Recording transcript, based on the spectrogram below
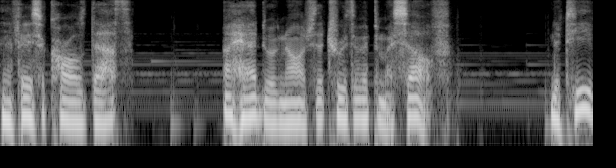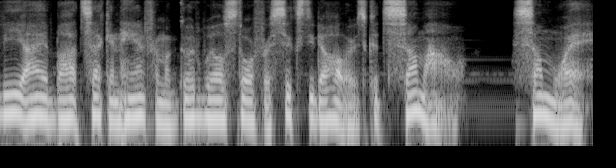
in the face of Carl's death, I had to acknowledge the truth of it to myself. The TV I had bought secondhand from a Goodwill store for $60 could somehow, some way,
